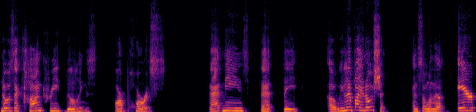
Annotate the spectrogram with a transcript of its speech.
knows that concrete buildings are porous. That means that the uh, we live by an ocean, and so when the air,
